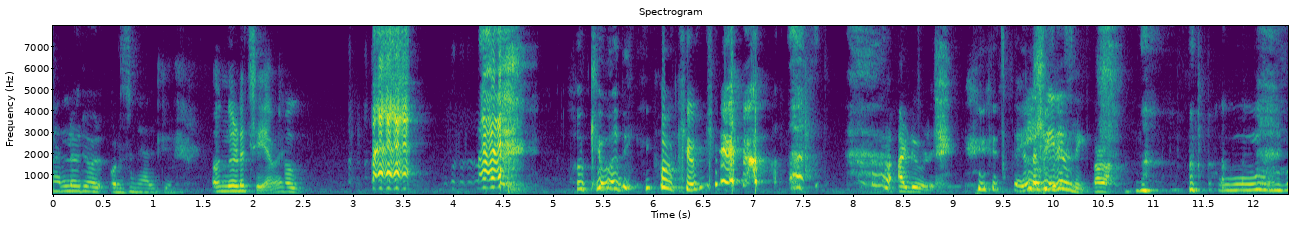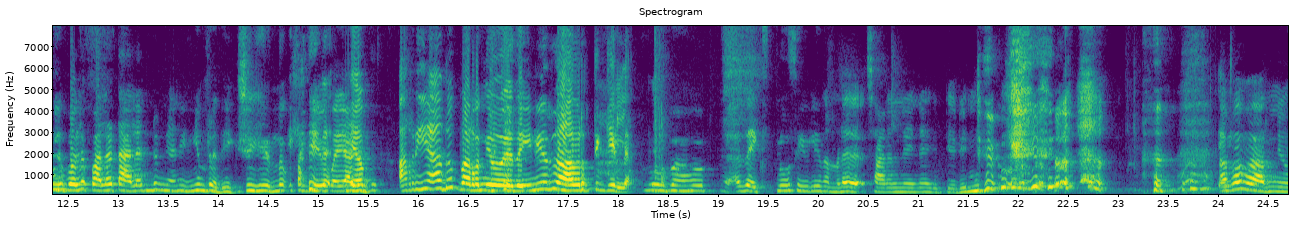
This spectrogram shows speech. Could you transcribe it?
നല്ലൊരു ഒറിജിനാലിറ്റി ഒന്നുകൂടെ ചെയ്യാം ഓക്കെ മതി. ഓക്കെ ഓക്കെ അടിപൊളി. സീരിയസ്ലി ഇതുപോലെ പല ടാലന്റും ഞാൻ ഇനിയും പ്രതീക്ഷിക്കുന്നു. അറിയാതെ പറഞ്ഞു പോയത്. ഇനി അത് ആവർത്തിക്കില്ല. അത് എക്സ്ക്ലൂസീവ്ലി നമ്മുടെ ചാനലിന് തന്നെ കിട്ടിയൊരു അപ്പൊ പറഞ്ഞു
